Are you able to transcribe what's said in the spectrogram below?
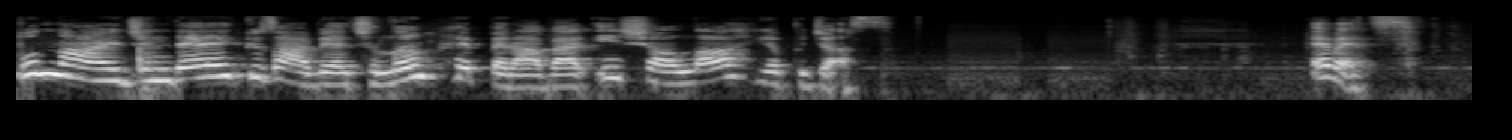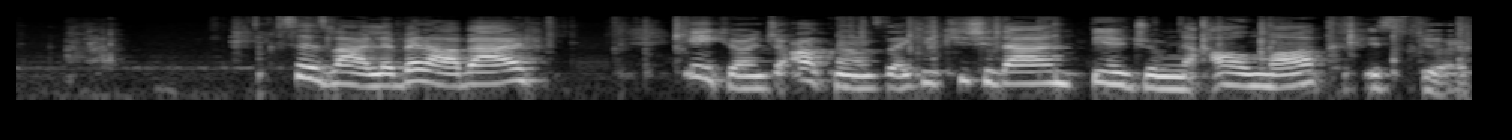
bunun haricinde güzel bir açılım hep beraber inşallah yapacağız. Evet. Sizlerle beraber ilk önce aklınızdaki kişiden bir cümle almak istiyorum.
